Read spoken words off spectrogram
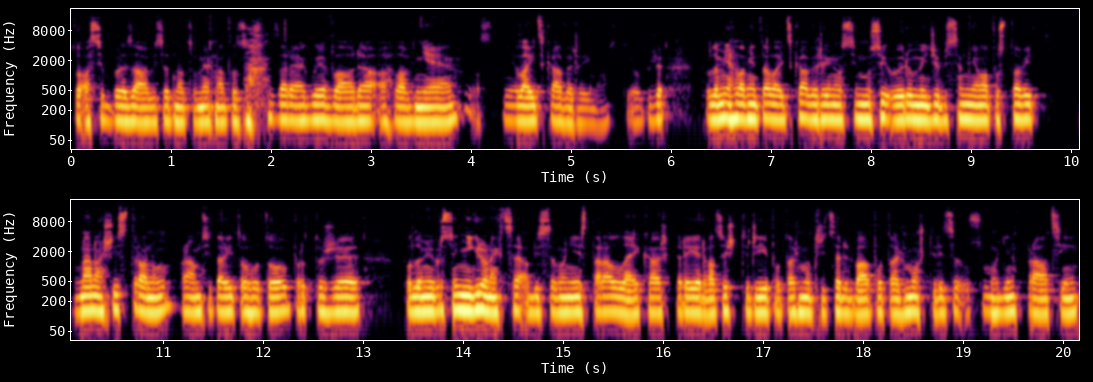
to asi bude záviset na tom, jak na to zareaguje vláda a hlavně vlastně laická veřejnost. Jo? Protože podle mě hlavně ta laická veřejnost si musí uvědomit, že by se měla postavit na naši stranu v rámci tady tohoto, protože podle mě prostě nikdo nechce, aby se o něj staral lékař, který je 24, potažmo 32, potažmo 48 hodin v práci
